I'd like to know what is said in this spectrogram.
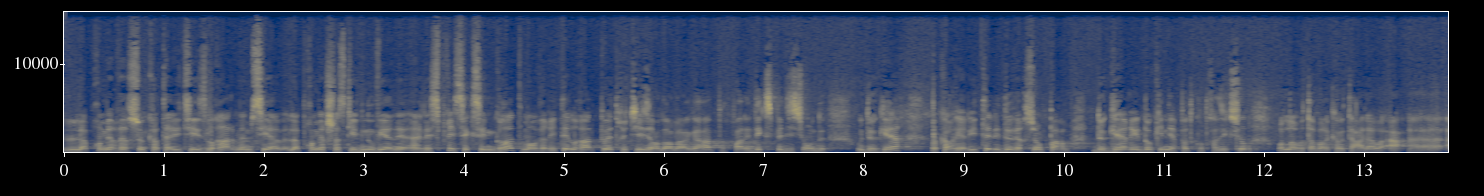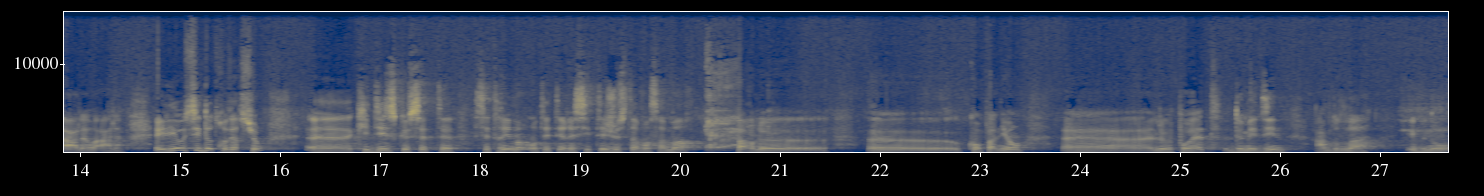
la première version, quand elle utilise le rare, même si la première chose qui nous vient à l'esprit, c'est que c'est une grotte, mais en vérité, le rare peut être utilisé dans la arabe pour parler d'expédition ou de guerre. Donc en réalité, les deux versions parlent de guerre et donc il n'y a pas de contradiction. Et il y a aussi d'autres versions euh, qui disent que cette, cette rime ont été récitées juste avant sa mort par le euh, compagnon, euh, le poète de Médine, Abdullah ibn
